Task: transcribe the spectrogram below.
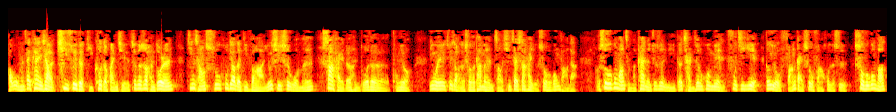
好，我们再看一下契税的抵扣的环节，这个是很多人经常疏忽掉的地方啊，尤其是我们上海的很多的朋友，因为最早的时候他们早期在上海有售后公房的，售后公房怎么看呢？就是你的产证后面附记页都有房改售房或者是售后公房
